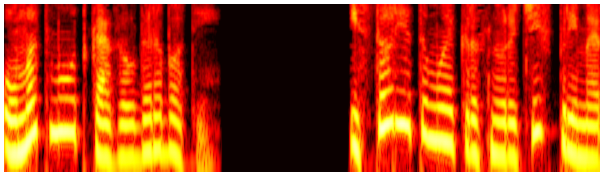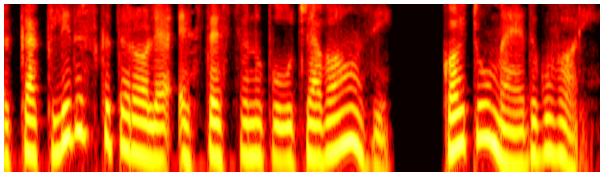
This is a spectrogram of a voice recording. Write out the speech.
Умът му отказал да работи. Историята му е красноречив пример как лидерската роля естествено получава онзи, който умее да говори.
